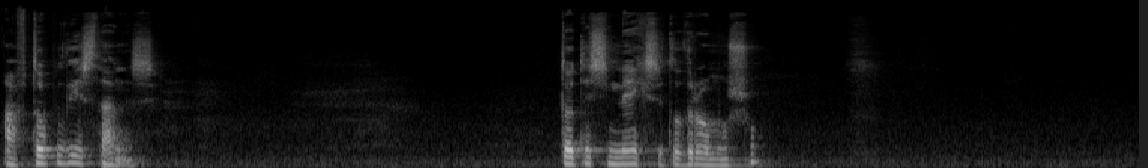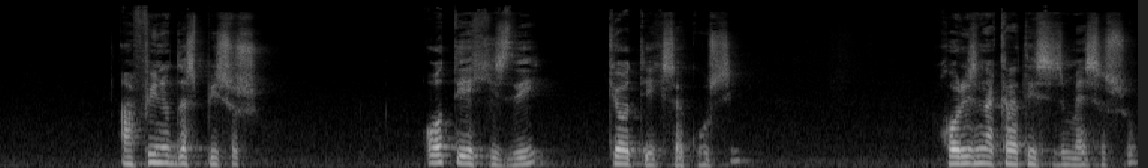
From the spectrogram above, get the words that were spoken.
αυτό που διαισθάνεσαι. Τότε συνέχισε το δρόμο σου αφήνοντας πίσω σου ό,τι έχεις δει και ό,τι έχεις ακούσει χωρίς να κρατήσεις μέσα σου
